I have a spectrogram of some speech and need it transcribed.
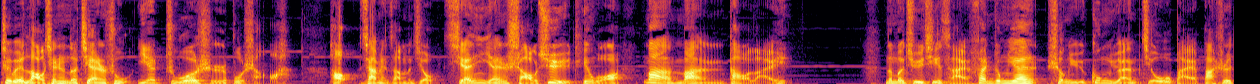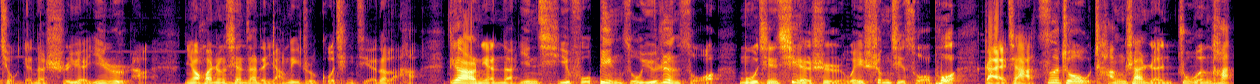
这位老先生的建树也着实不少啊。好，下面咱们就闲言少叙，听我慢慢道来。那么据记载，范仲淹生于公元九百八十九年的十月一日，哈，你要换成现在的阳历，就是国庆节的了，哈。第二年呢，因其父病卒于任所，母亲谢氏为生计所迫，改嫁淄州常山人朱文翰。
